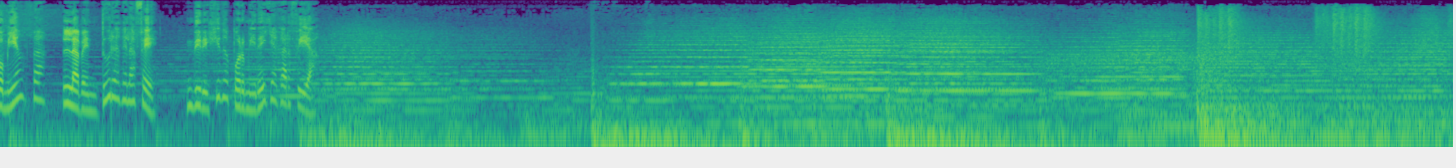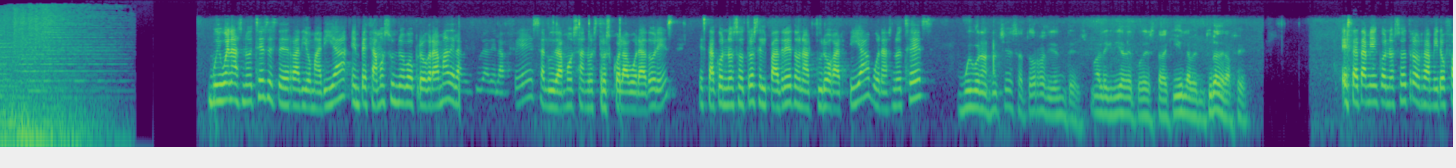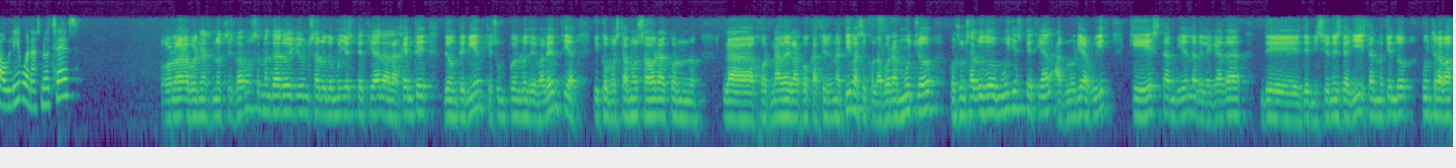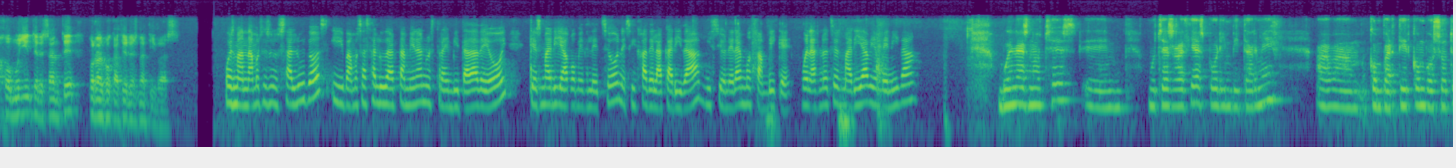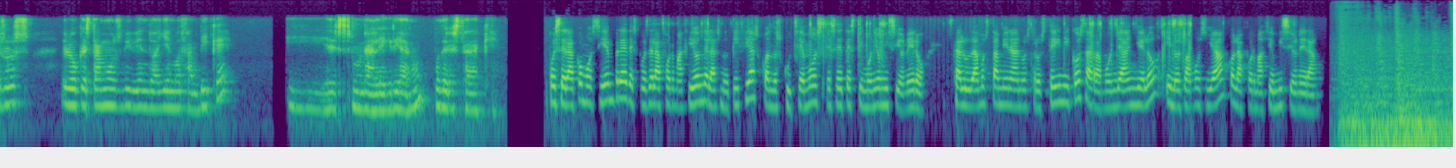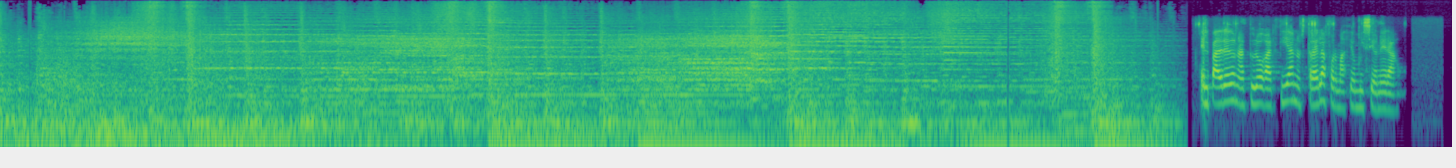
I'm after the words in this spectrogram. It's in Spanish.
Comienza La aventura de la fe, dirigido por Mirella García. Muy buenas noches desde Radio María. Empezamos un nuevo programa de la aventura de la fe. Saludamos a nuestros colaboradores. Está con nosotros el padre don Arturo García. Buenas noches. Muy buenas noches a todos radiantes. Una alegría de poder estar aquí en la aventura de la fe. Está también con nosotros Ramiro Faulí. Buenas noches. Hola, buenas noches. Vamos a mandar hoy un saludo muy especial a la gente de Ontenien, que es un pueblo de Valencia. Y como estamos ahora con la jornada de las vocaciones nativas y colaboran mucho, pues un saludo muy especial a Gloria Ruiz, que es también la delegada de, de misiones de allí. Están haciendo un trabajo muy interesante por las vocaciones nativas. Pues mandamos esos saludos y vamos a saludar también a nuestra invitada de hoy, que es María Gómez Lechón, es hija de la Caridad, misionera en Mozambique. Buenas noches, María, bienvenida. Buenas noches, eh, muchas gracias por invitarme a, compartir con vosotros lo que estamos viviendo allí en Mozambique y es una alegría ¿no? poder estar aquí. Pues será como siempre después de la formación de las noticias cuando escuchemos ese testimonio misionero. Saludamos también a nuestros técnicos, a Ramón y a Ángelo, y nos vamos ya con la formación misionera. El padre don Arturo García nos trae la formación misionera.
